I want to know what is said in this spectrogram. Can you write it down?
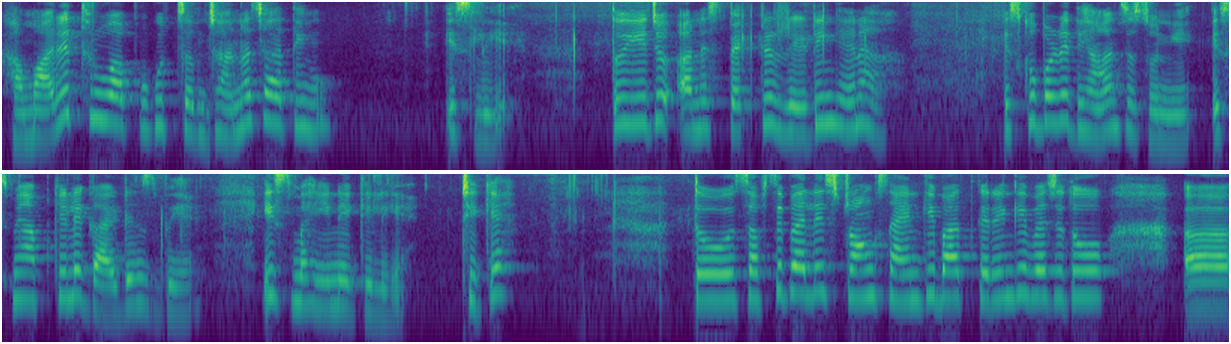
हमारे थ्रू आपको कुछ समझाना चाहती हूँ। इसलिए तो ये जो अनएक्सपेक्टेड रीडिंग है ना इसको बड़े ध्यान से सुनिए। इसमें आपके लिए गाइडेंस भी है इस महीने के लिए ठीक है? तो सबसे पहले स्ट्रॉन्ग साइन की बात करेंगे। वैसे तो आ,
